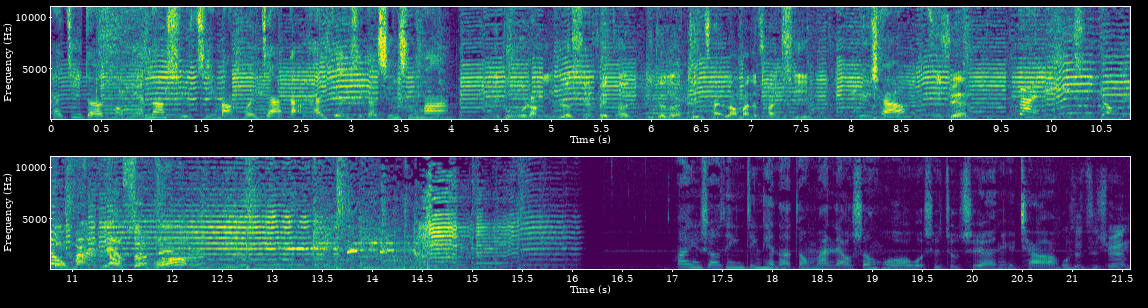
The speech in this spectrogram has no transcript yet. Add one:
还记得童年那时急忙回家打开电视的心情吗？一步步让你热血沸腾，一个个精彩浪漫的传奇。吕乔、子轩带你。用动漫聊生活，欢迎收听今天的动漫聊生活，我是主持人雨乔，我是子轩。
